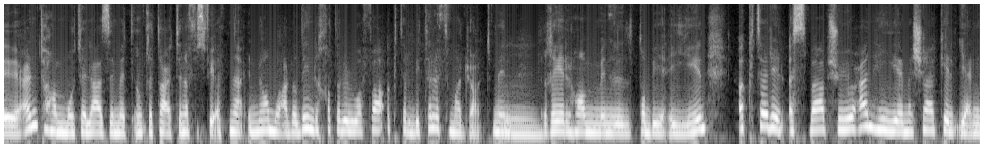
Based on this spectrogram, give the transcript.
عندهم متلازمة انقطاع التنفس في أثناء النوم معرضين لخطر الوفاة أكثر بثلاث مرات من. غيرهم من الطبيعيين، أكثر الأسباب شيوعا هي مشاكل يعني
